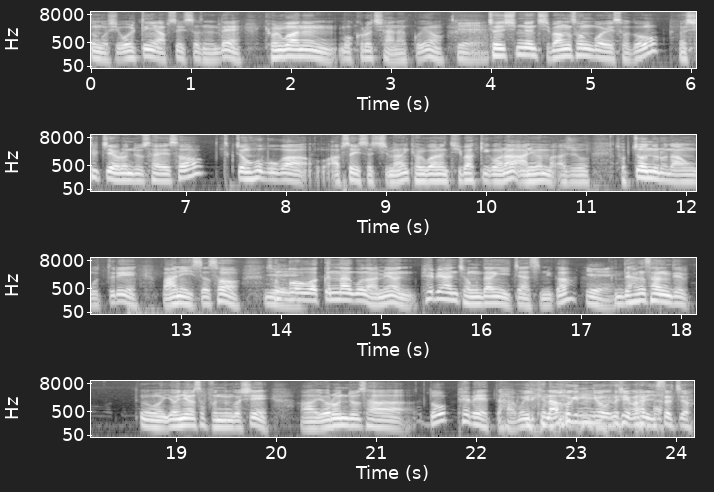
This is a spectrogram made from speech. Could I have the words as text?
있던 것이 월등히 앞서 있었는데 결과는 뭐 그렇지 않았고요. 예. 2010년 지방선거에서도 실제 여론조사에서 특정 후보가 앞서 있었지만 결과는 뒤바뀌거나 아니면 아주 접전으로 나온 곳들이 많이 있어서 예. 선거가 끝나고 나면 패배한 정당이 있지 않습니까? 예. 근데 항상 이제 어, 연이어서 붙는 것이 아, 여론조사도 패배했다. 뭐 이렇게 나오는 경우들이 많이 있었죠.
